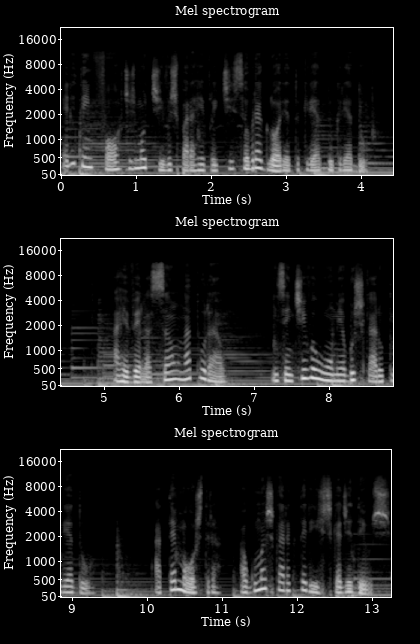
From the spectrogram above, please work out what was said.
ele tem fortes motivos para refletir sobre a glória do Criador. A revelação natural incentiva o homem a buscar o Criador, até mostra algumas características de Deus.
